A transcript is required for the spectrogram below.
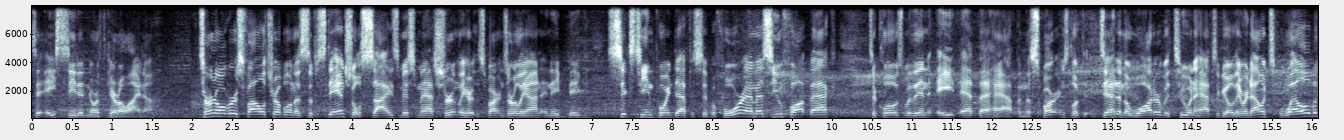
to ace-seeded North Carolina. Turnovers, foul trouble, and a substantial size mismatch certainly hurt the Spartans early on in a big 16-point deficit before MSU fought back to close within eight at the half. And the Spartans looked dead in the water with two and a half to go. They were down 12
